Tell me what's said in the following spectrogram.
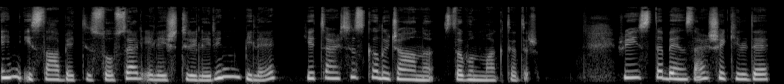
en isabetli sosyal eleştirilerin bile yetersiz kalacağını savunmaktadır. Reis de benzer şekilde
